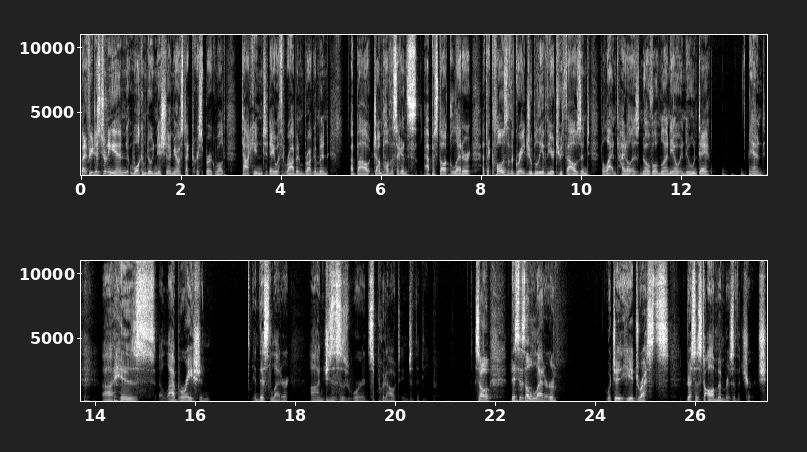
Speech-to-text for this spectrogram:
But if you're just tuning in, welcome to Ignition. I'm your host, Dr. Chris Burgwald, talking today with Robyn Bruggeman about John Paul II's apostolic letter at the close of the Great Jubilee of the year 2000. The Latin title is Novo Millennio Ineunte, and uh, his elaboration in this letter on Jesus' words put out into the deep. So this is a letter which he addressed addresses to all members of the church.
